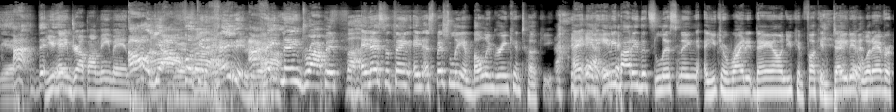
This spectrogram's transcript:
Yeah. I, th- You and- name drop on me, man. Oh yeah, I Yeah. fucking Fuck. hate it. I hate name dropping. Fuck. And that's the thing, and especially in Bowling Green, Kentucky. And, and Yeah. anybody that's listening, you can write it down. You can fucking date it, whatever.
